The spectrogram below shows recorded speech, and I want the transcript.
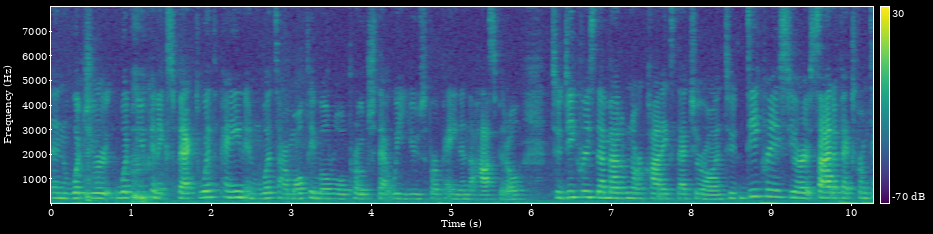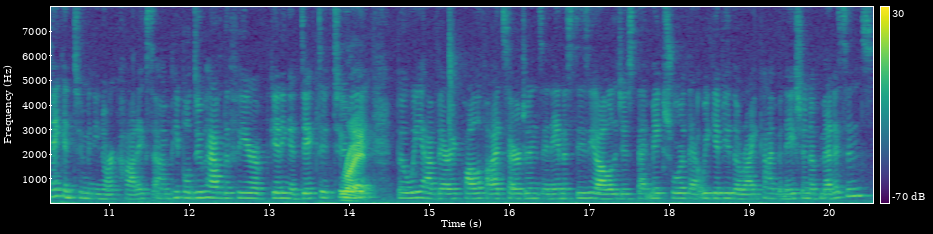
and what you're what you can expect with pain and what's our multimodal approach that we use for pain in the hospital to decrease the amount of narcotics that you're on to decrease your side effects from taking too many narcotics um, people do have the fear of getting addicted to Right. it but we have very qualified surgeons and anesthesiologists that make sure that we give you the right combination of medicines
